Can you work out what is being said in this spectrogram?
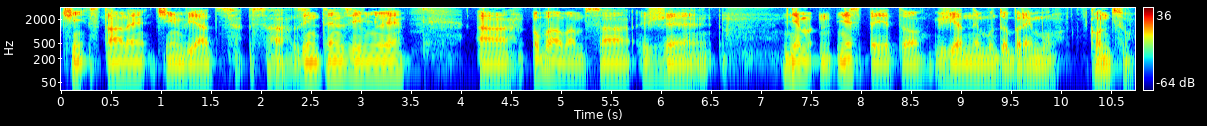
či, stále čím viac sa zintenzívňuje a obávam sa, že ne, nespeje to k žiadnemu dobrému koncu.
